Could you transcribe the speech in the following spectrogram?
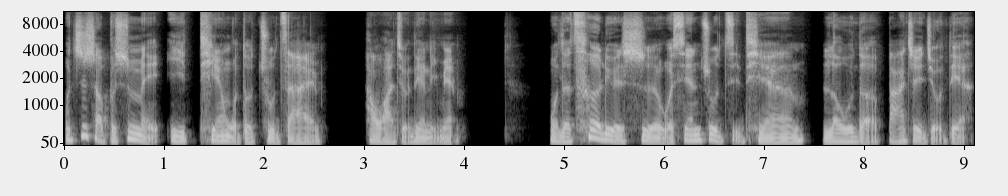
我至少不是每一天我都住在豪华酒店里面。我的策略是我先住几天 low 的八 J 酒店，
